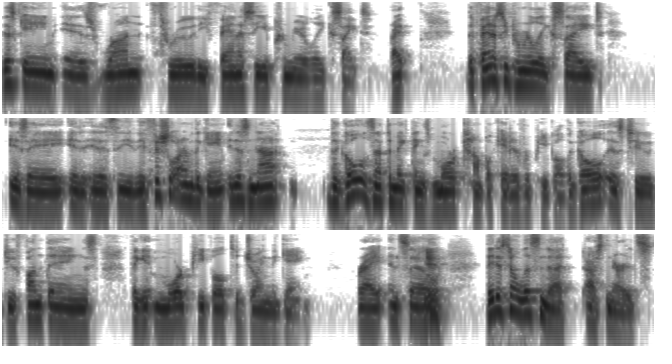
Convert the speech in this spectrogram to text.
This game is run through the Fantasy Premier League site, right? The Fantasy Premier League site is a it, it is the, the official arm of the game. It is not the goal is not to make things more complicated for people. The goal is to do fun things that get more people to join the game right? And so yeah. they just don't listen to us nerds.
